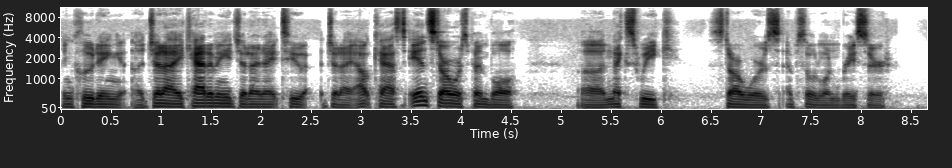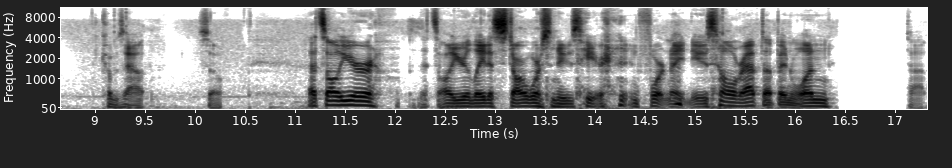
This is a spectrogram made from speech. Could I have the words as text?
including uh, Jedi Academy, Jedi Knight 2, Jedi Outcast, and Star Wars Pinball. Uh, next week, Star Wars Episode 1 Racer comes out. So that's all your that's all your latest Star Wars news here and Fortnite news all wrapped up in one top.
